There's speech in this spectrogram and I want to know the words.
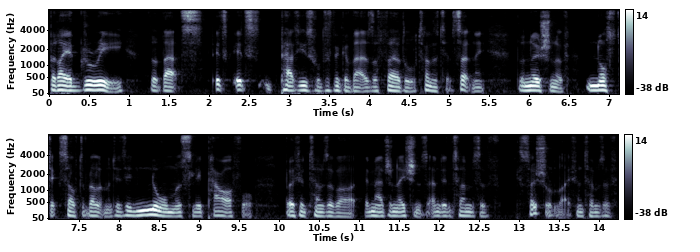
But I agree that that's it's it's perhaps useful to think of that as a third alternative. Certainly, the notion of Gnostic self-development is enormously powerful, both in terms of our imaginations and in terms of social life, in terms of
